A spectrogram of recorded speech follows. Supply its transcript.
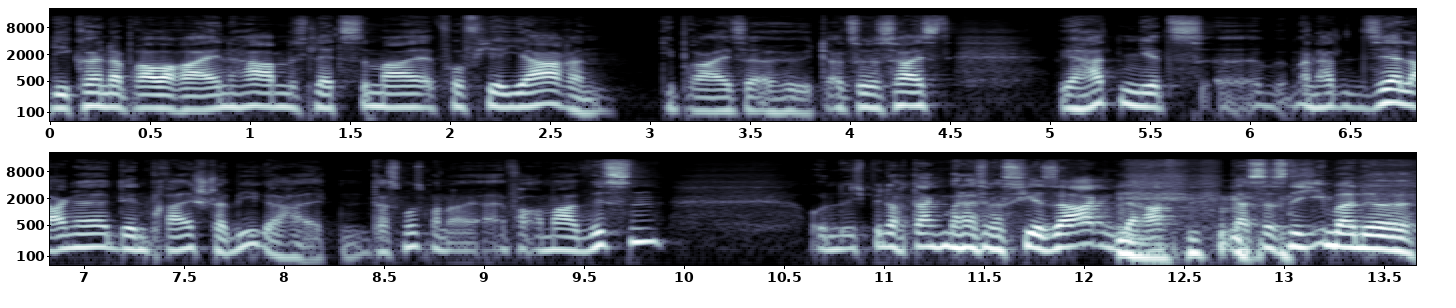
die Kölner Brauereien haben das letzte Mal vor vier Jahren die Preise erhöht. Also das heißt, wir hatten jetzt, äh, man hat sehr lange den Preis stabil gehalten. Das muss man einfach auch mal wissen. Und ich bin auch dankbar, dass ich was hier sagen darf, dass das nicht immer eine,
